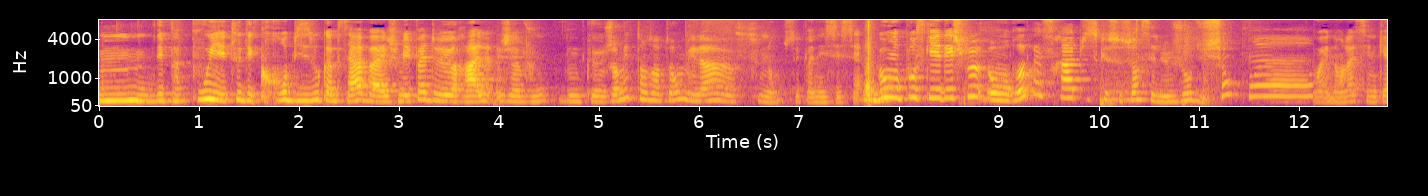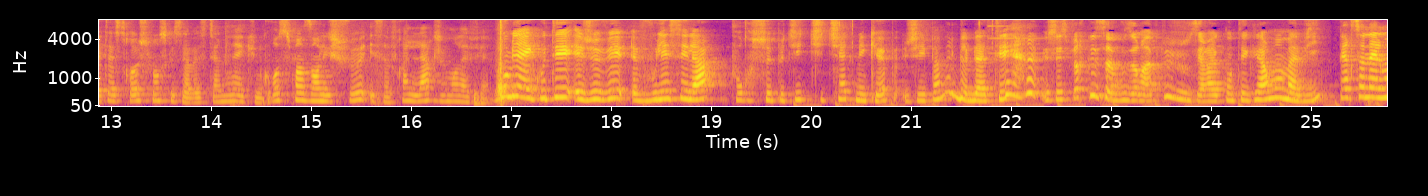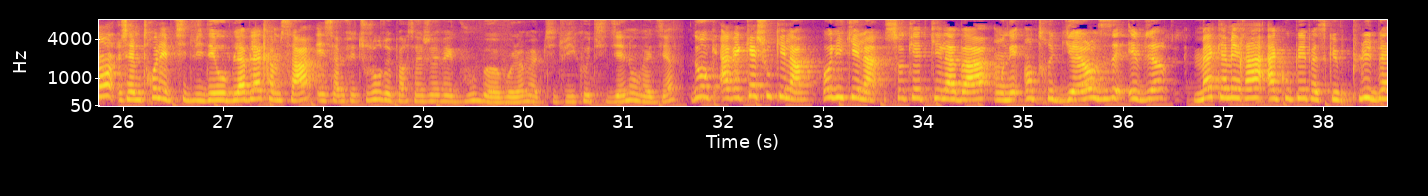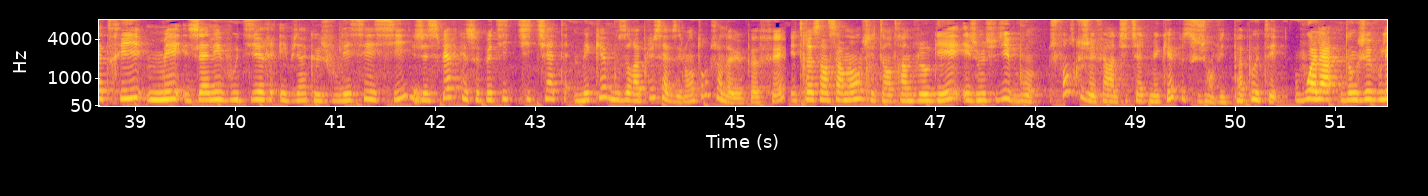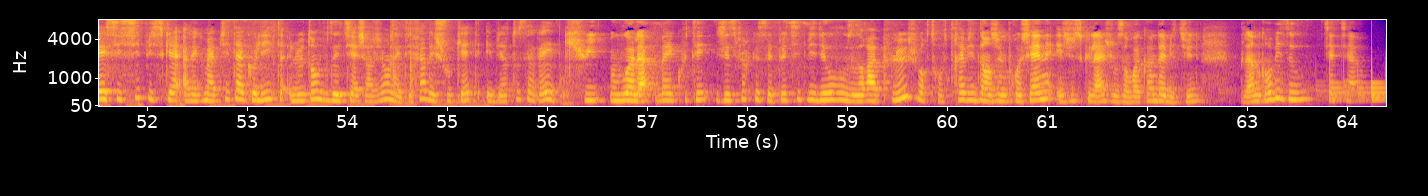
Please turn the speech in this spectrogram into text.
des papouilles et tout, des gros bisous comme ça, bah je mets pas de râle j'avoue. Donc euh, j'en mets de temps en temps mais là euh, non c'est pas nécessaire. Bon, pour ce qui est des cheveux, on repassera puisque ce soir c'est le jour du shampoing. Ouais, non, là c'est une catastrophe. Je pense que ça va se terminer avec une grosse pince dans les cheveux et ça fera largement l'affaire. Bon, bien écoutez, je vais vous laisser là pour ce petit chit-chat make-up. J'ai pas mal blablaté. J'espère que ça vous aura plu. Je vous ai raconté clairement ma vie. Personnellement, j'aime trop les petites vidéos blabla comme ça et ça me fait toujours de partager avec vous, bah voilà, ma petite vie quotidienne, on va dire. Donc, avec Kachou qui est là, Oli qui est là, Socket qui est là-bas, on est entre girls, et eh bien Ma caméra a coupé parce que plus de batterie, mais j'allais vous dire eh bien, que je vous laissais ici. J'espère que ce petit chit-chat make-up vous aura plu, ça faisait longtemps que j'en avais pas fait. Et très sincèrement, j'étais en train de vlogger et je me suis dit, bon, je pense que je vais faire un chit-chat make-up parce que j'ai envie de papoter. Voilà, donc je vous laisse ici puisque avec ma petite acolyte, le temps que vous étiez à charger, on a été faire des chouquettes et bientôt ça va être cuit. Voilà, bah écoutez, j'espère que cette petite vidéo vous aura plu. Je vous retrouve très vite dans une prochaine et jusque là, je vous envoie comme d'habitude plein de gros bisous. Ciao ciao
